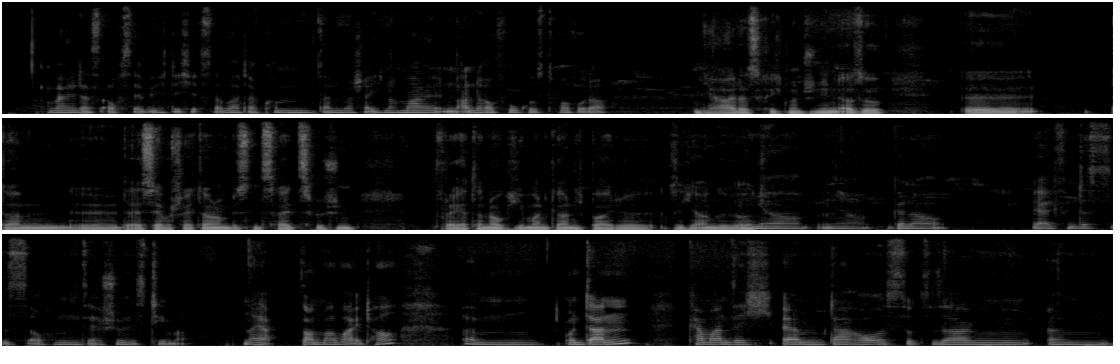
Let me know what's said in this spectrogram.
weil das auch sehr wichtig ist. Aber da kommt dann wahrscheinlich noch mal ein anderer Fokus drauf, oder? Ja, das kriegt man schon hin. Also, äh, dann, äh, da ist ja wahrscheinlich dann noch ein bisschen Zeit zwischen. Vielleicht hat dann auch jemand gar nicht beide sich angehört. Ja, ja, genau. Ja, ich finde, das ist auch ein sehr schönes Thema. Naja, dann mal weiter. Ähm, und dann kann man sich ähm, daraus sozusagen ähm,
